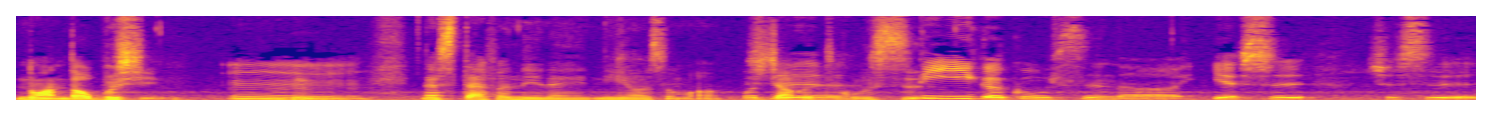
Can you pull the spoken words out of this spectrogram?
暖到不行。嗯。那 Stephanie 呢？你有什么小的故事？第一个故事呢，也是。就是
